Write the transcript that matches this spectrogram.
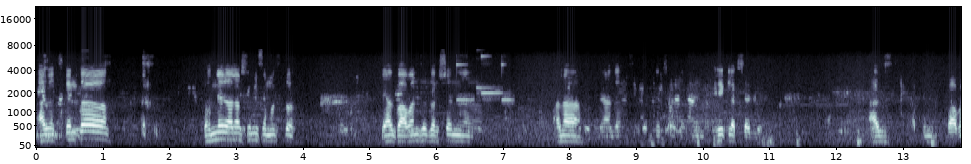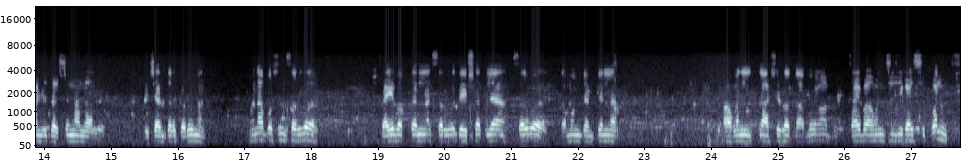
आज अत्यंत धन्य झालं असं मी समजतो. या बाबांचं दर्शन मला मिळालं. एक लक्षात घ्या. आज आपण बाबांच्या दर्शनाला आलो. विचार तर करू ना. मनापासून सर्व काही भक्तांना सर्व देशातल्या सर्व तमाम जनतेला बाबांचा आशीर्वाद लाभो. साईबाबांची जी काही शिकवण होती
